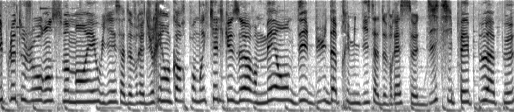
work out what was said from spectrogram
il pleut toujours en ce moment et oui, ça devrait durer encore pendant quelques heures, mais en début d'après-midi, ça devrait se dissiper peu à peu,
